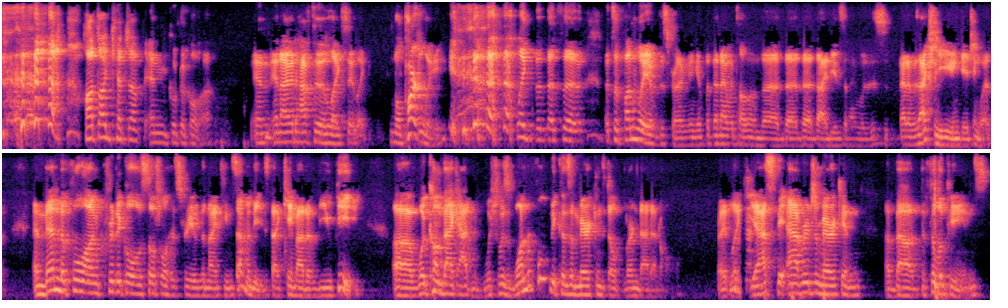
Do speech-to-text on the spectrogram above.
hot dog ketchup and Coca Cola." and and I would have to like say like well partly. Like that's a that's a fun way of describing it but then I would tell them the, the the, the ideas that I was that I was actually engaging with. And then the full on critical social history of the 1970s that came out of the UP uh, would come back at me which was wonderful because Americans don't learn that at all right? Like mm-hmm. yes the average American about the Philippines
